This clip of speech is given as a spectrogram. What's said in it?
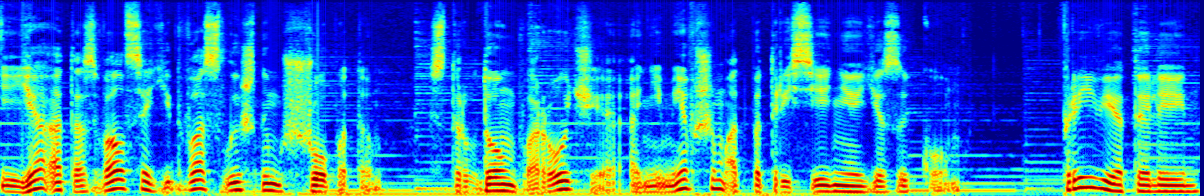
И я отозвался едва слышным шепотом – с трудом ворочая, онемевшим от потрясения языком. «Привет, Элейн!»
